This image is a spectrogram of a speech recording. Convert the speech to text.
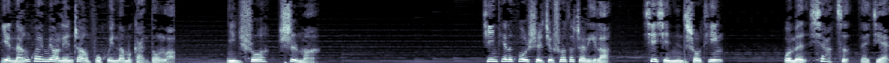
也难怪妙莲丈夫会那么感动了。您说是吗？今天的故事就说到这里了，谢谢您的收听，我们下次再见。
